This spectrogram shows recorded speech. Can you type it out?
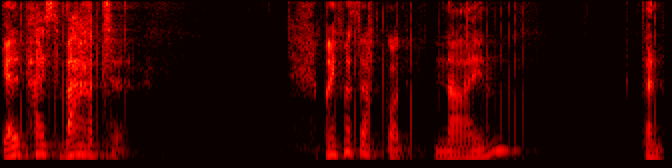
gelb heißt Warte. Manchmal sagt Gott Nein, dann,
